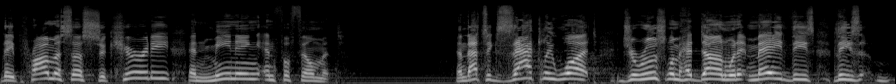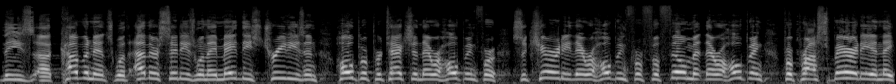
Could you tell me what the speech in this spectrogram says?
they promise us security and meaning and fulfillment. And that's exactly what Jerusalem had done when it made these, these, these uh, covenants with other cities, when they made these treaties in hope of protection. They were hoping for security, they were hoping for fulfillment, they were hoping for prosperity, and they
